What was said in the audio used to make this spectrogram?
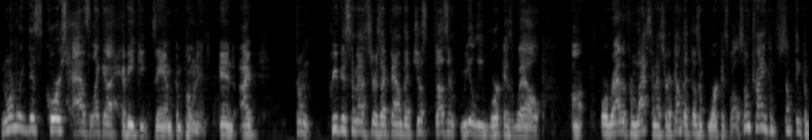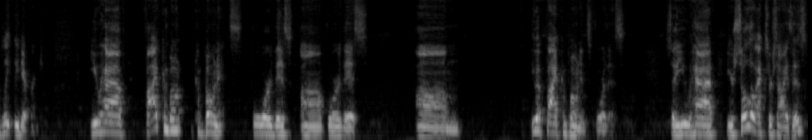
normally this course has like a heavy exam component and I've from previous semesters I found that just doesn't really work as well uh, or rather from last semester I found that doesn't work as well so I'm trying com something completely different. You have five compo components for this uh, for this um, you have five components for this. So you have your solo exercises,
